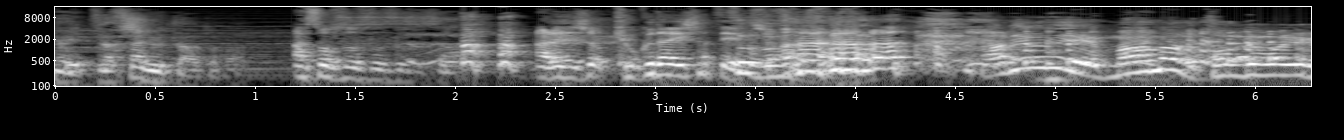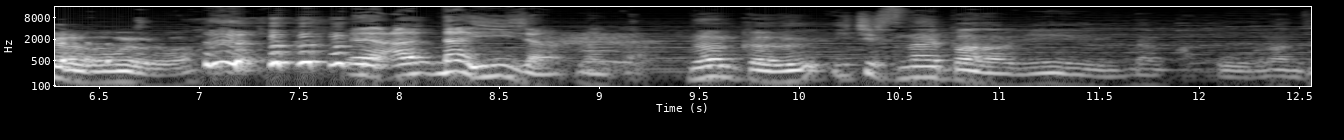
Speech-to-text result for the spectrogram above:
だよ。ねザ・シューターとか？あ、そうそうそうそうそう。あれでしょ？極大射程でしょ？そうそう あれはね、まあまあのとんでもないからと思うよ、俺は。え、あ、なんかいいじゃん。なんか、なんか、一スナイパーなのに、なんかこう、なんだ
